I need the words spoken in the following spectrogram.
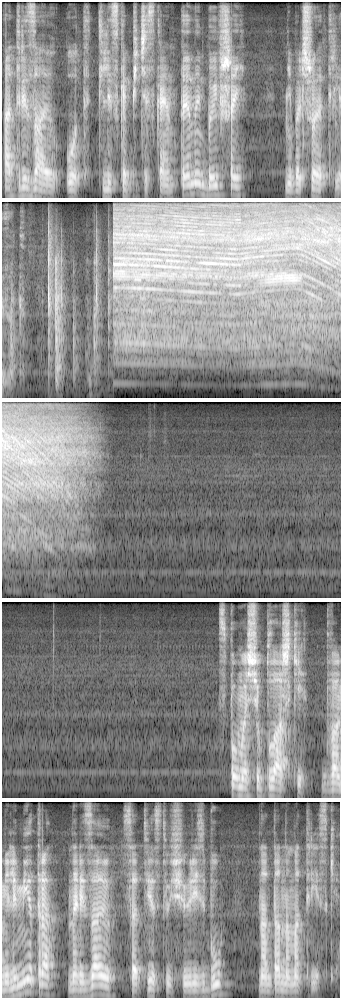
отрезаю от телескопической антенны бывшей небольшой отрезок. С помощью плашки 2 мм нарезаю соответствующую резьбу на данном отрезке.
